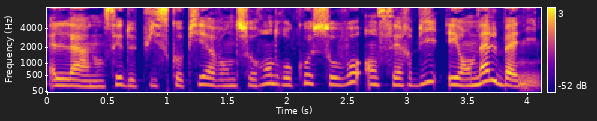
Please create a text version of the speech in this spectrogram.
Elle l'a annoncé depuis Skopje avant de se rendre au Kosovo, en Serbie et en Albanie.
